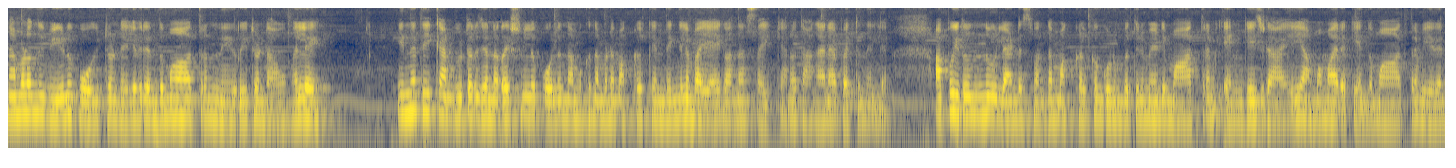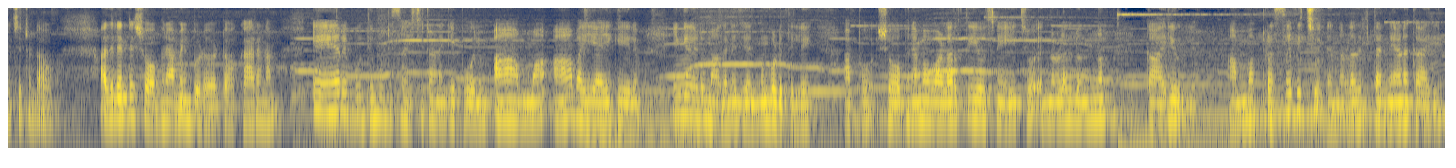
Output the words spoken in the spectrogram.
നമ്മളൊന്ന് വീണു പോയിട്ടുണ്ടെങ്കിൽ ഇവരെന്തുമാത്രം നേറിയിട്ടുണ്ടാവും അല്ലേ? ഇന്നത്തെ ഈ കമ്പ്യൂട്ടർ ജനറേഷനിൽ പോലും നമുക്ക് നമ്മുടെ മക്കൾക്ക് എന്തെങ്കിലും വയ്യായി വന്നാൽ സഹിക്കാനോ താങ്ങാനോ പറ്റുന്നില്ല. അപ്പോൾ ഇതൊന്നും ഇല്ലാണ്ട് സ്വന്തം മക്കൾക്കും കുടുംബത്തിനും വേണ്ടി മാത്രം എൻഗേജ്ഡ് ആയി ഈ അമ്മമാരൊക്കെ എന്തുമാത്രം വേദനിച്ചിട്ടുണ്ടാവും. അതിലെന്റെ ശോഭനാമയും പെടും കേട്ടോ. കാരണം ഏറെ ബുദ്ധിമുട്ട് സഹിച്ചിട്ടാണെങ്കിൽ പോലും ആ അമ്മ ആ വയ്യായികയിലും ഇങ്ങനെ ഒരു മകന് ജന്മം കൊടുത്തില്ലേ? അപ്പോൾ ശോഭനാമ്മ വളർത്തിയോ സ്നേഹിച്ചോ എന്നുള്ളതിലൊന്നും കാര്യമില്ല. അമ്മ പ്രസവിച്ചു എന്നുള്ളതിൽ തന്നെയാണ് കാര്യം.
